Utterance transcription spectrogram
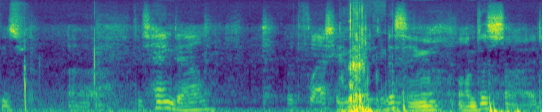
this uh, this hang down with the flashing that is missing on this side.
